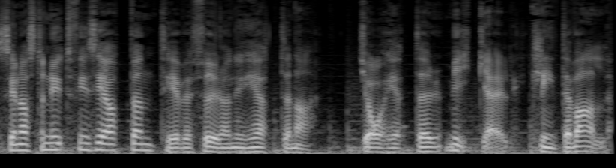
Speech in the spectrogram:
Senaste nytt finns i appen TV4 Nyheterna. Jag heter Mikael Klintevall.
